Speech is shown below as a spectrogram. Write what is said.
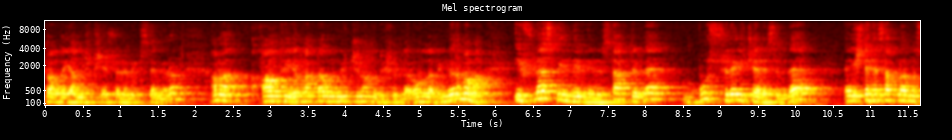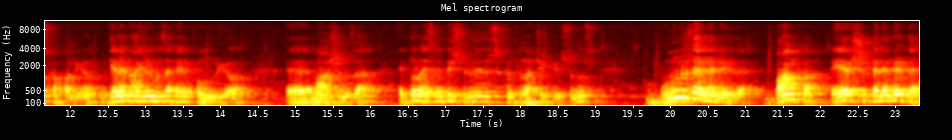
şu anda yanlış bir şey söylemek istemiyorum. Ama 6 yıl hatta bunu 3 yıla mı düşürdüler onu da bilmiyorum ama iflas bildirdiğiniz takdirde bu süre içerisinde e, işte hesaplarınız kapanıyor. Gelen aylığınıza el konuluyor e, maaşınıza. E, dolayısıyla bir sürü sıkıntılar çekiyorsunuz. Bunun üzerine bir de banka eğer şüphelenir de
